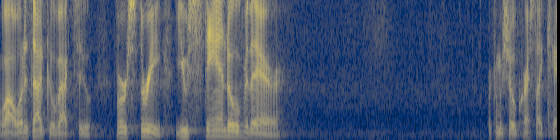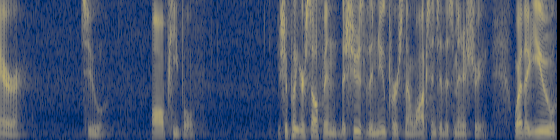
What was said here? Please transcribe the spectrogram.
Wow, what does that go back to? Verse 3 You stand over there. Or can we show Christ like care to all people? You should put yourself in the shoes of the new person that walks into this ministry. Whether you,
